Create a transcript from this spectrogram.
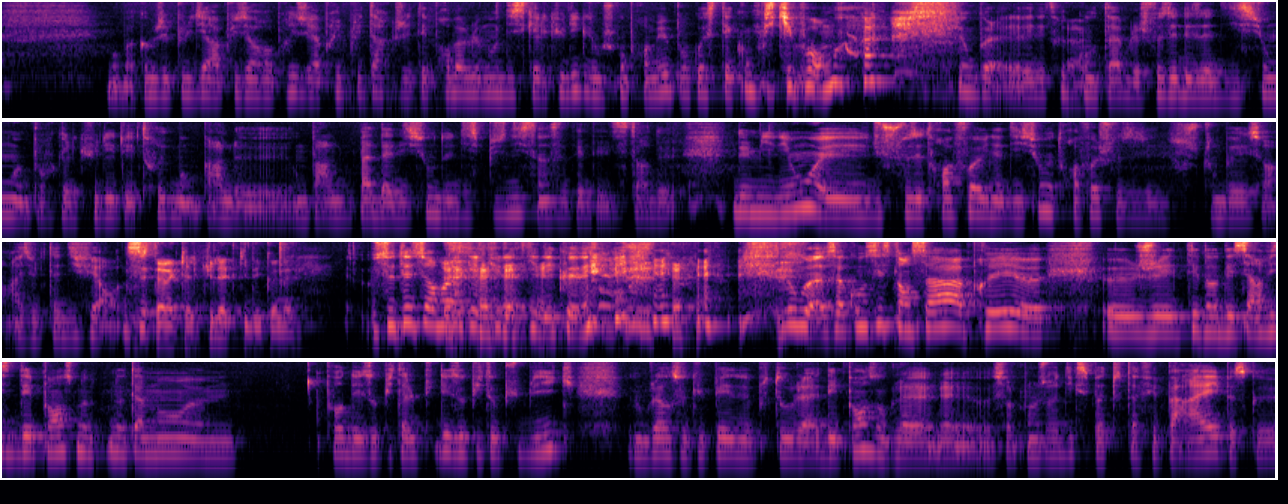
Bon, bah, comme j'ai pu le dire à plusieurs reprises, j'ai appris plus tard que j'étais probablement dyscalculique, donc je comprends mieux pourquoi c'était compliqué pour moi. donc voilà, il y avait des trucs Ouais. comptables. Je faisais des additions pour calculer des trucs. Bon, on parle, de, on parle pas d'addition de 10 plus 10, hein, c'était des histoires de, de millions. Et je faisais trois fois une addition et trois fois je, faisais, je tombais sur un résultat différent. C'était la calculette qui déconnait. C'était sûrement la calculette qui déconnait. Donc voilà, ça consiste en ça. Après, euh, euh, j'ai été dans des services dépenses, not- notamment euh, pour des hôpitaux, des hôpitaux publics. Donc là, on s'occupait de plutôt la dépense. Donc sur le plan juridique, c'est pas tout à fait pareil parce que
